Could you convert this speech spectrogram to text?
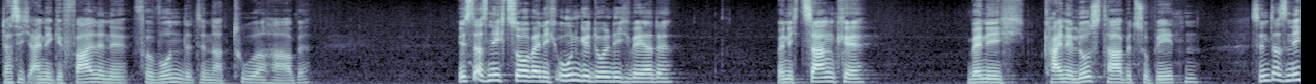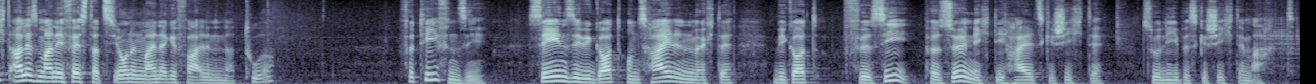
dass ich eine gefallene, verwundete Natur habe? Ist das nicht so, wenn ich ungeduldig werde, wenn ich zanke, wenn ich keine Lust habe zu beten? Sind das nicht alles Manifestationen meiner gefallenen Natur? Vertiefen Sie, sehen Sie, wie Gott uns heilen möchte, wie Gott für Sie persönlich die Heilsgeschichte zur Liebesgeschichte macht.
